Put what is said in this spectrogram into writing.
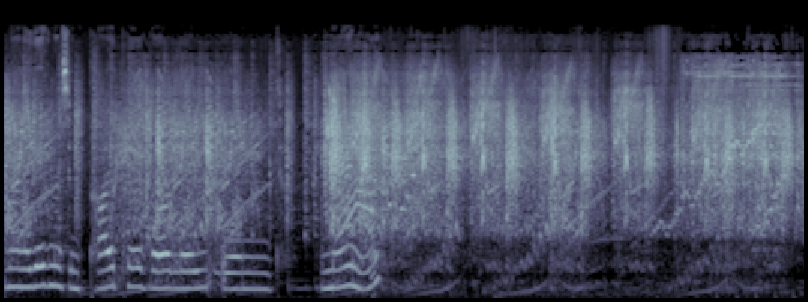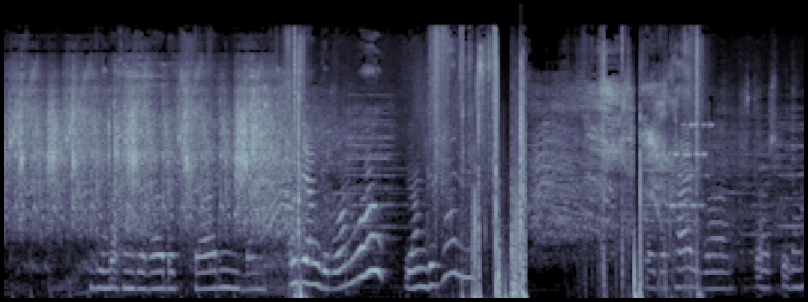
Meine Gegner sind Piper, Valley und Nani. 100 Schaden. Dann. Und wir haben gewonnen. Wow, wir haben gewonnen. Weil der Karl war Starspieler.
